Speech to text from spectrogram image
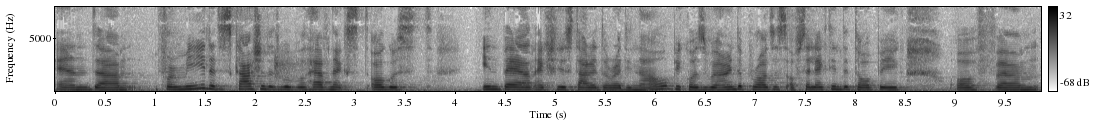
And um, for me, the discussion that we will have next August in Bern actually started already now because we are in the process of selecting the topic, of um,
